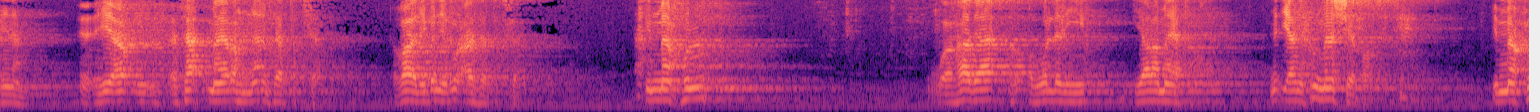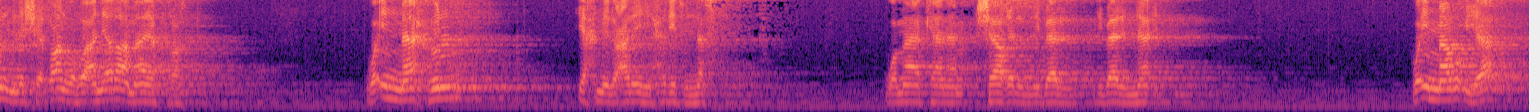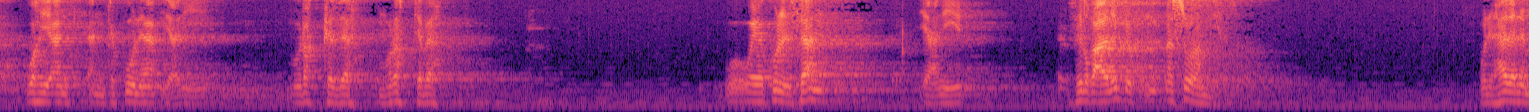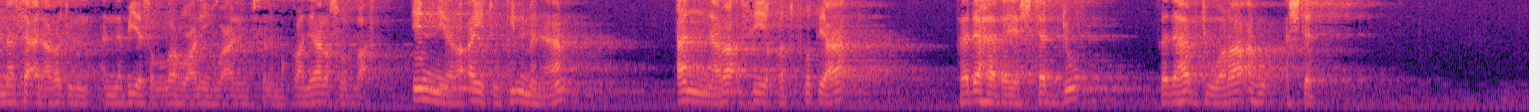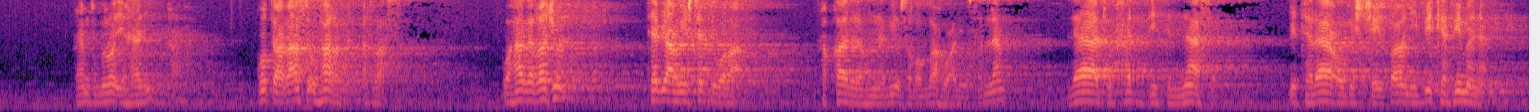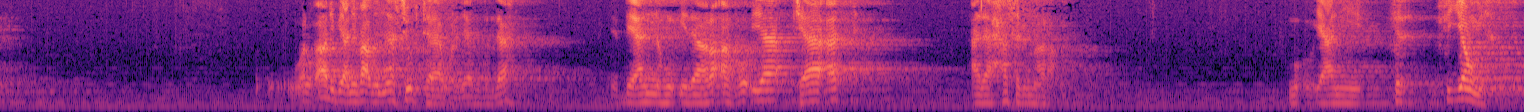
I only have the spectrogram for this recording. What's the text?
أي نعم. هي ما يراه النائم ثلاثة أقسام غالبا يدور على ثلاثة أقسام إما حلم وهذا هو الذي يرى ما يكره. يعني حلم من الشيطان. إما حلم من الشيطان وهو أن يرى ما يكره. وإما حلم يحمل عليه حديث النفس. وما كان شاغلا لبال لبال النائم. وإما رؤيا وهي أن أن تكون يعني مركزة مرتبة. ويكون الإنسان يعني في الغالب يكون مسرورا بها. ولهذا لما سأل رجل النبي صلى الله عليه وآله وسلم قال يا رسول الله إني رأيت في المنام أن رأسي قد قطع فذهب يشتد فذهبت وراءه أشتد. فهمت بالرؤية هذه؟ قطع رأسه وهرب الرأس. وهذا الرجل تبعه يشتد وراءه. فقال له النبي صلى الله عليه وسلم لا تحدث الناس بتلاعب الشيطان بك في منامك. والغالب يعني بعض الناس يبتلى والعياذ بالله بأنه إذا رأى الرؤيا جاءت على حسب ما رأى. يعني في, في يومها.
